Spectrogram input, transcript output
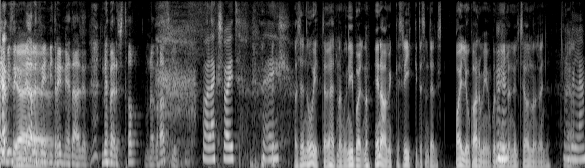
teeb isegi peale trenni trenni edasi, et never stop nagu hustling. oleks vaid, ei, aga see on huvitav jah, et nagu nii palju, noh, enamikes riikides on teadvist palju karmim, kui mm -hmm. Mhm. meil on üldse olnud, onju. on küll jah.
